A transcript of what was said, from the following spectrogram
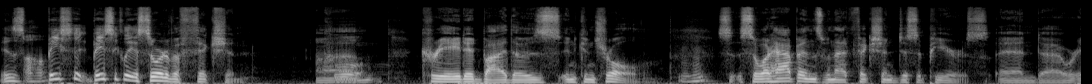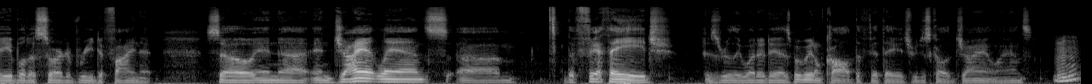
is Uh-huh. basic basically a sort of a fiction um, created by those in control. So, so what happens when that fiction disappears and uh, we're able to sort of redefine it? So in uh, in Giant Lands, um, the Fifth Age is really what it is, but we don't call it the Fifth Age. We just call it Giant Lands. Mhm.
